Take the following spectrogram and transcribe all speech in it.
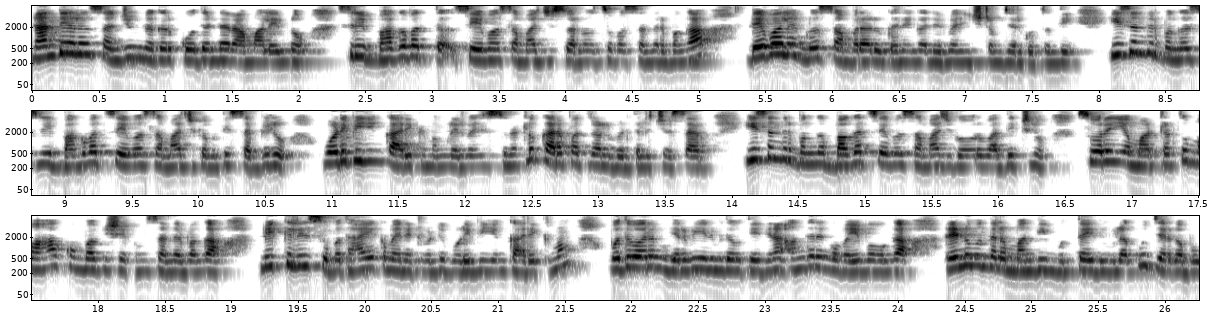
నంద్యాల సంజీవ్ నగర్ కోదండ రామాలయంలో శ్రీ భగవత్ సేవా సమాజ్ స్వర్ణోత్సవ సందర్భంగా దేవాలయంలో సంబరాలు ఘనంగా నిర్వహించడం జరుగుతుంది. ఈ సందర్భంగా శ్రీ భగవత్ సేవా సమాజ్ కమిటీ సభ్యులు ఒడిబియ్యం కార్యక్రమం నిర్వహిస్తున్నట్లు కరపత్రాలు విడుదల చేశారు. ఈ సందర్భంగా భగత్ సేవా సమాజ్ గౌరవ అధ్యక్షులు సూరయ్య మాట్లాడుతూ మహాకుంభాభిషేకం సందర్భంగా మిక్కిలి శుభదాయకమైనటువంటి ఒడిబియ్యం కార్యక్రమం బుధవారం ఇరవై ఎనిమిదవ తేదీన అంగరంగ వైభవంగా రెండు వందల మంది ముత్తైదువులకు జరగబో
